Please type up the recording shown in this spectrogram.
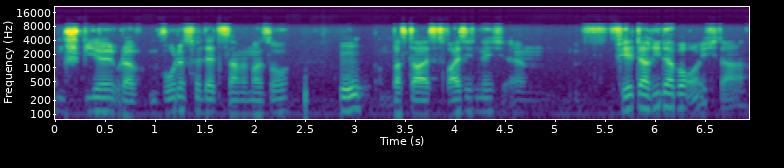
im Spiel oder wurde verletzt, sagen wir mal so. Mhm. Was da ist, weiß ich nicht. Ähm, fehlt Darida bei euch da?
